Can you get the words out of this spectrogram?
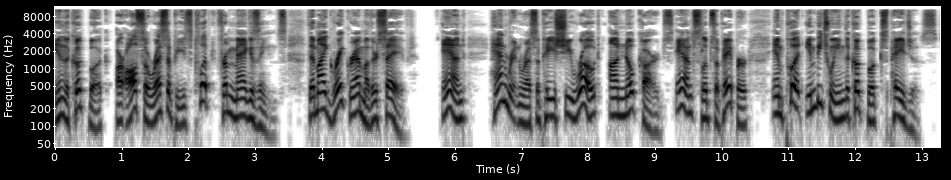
In the cookbook are also recipes clipped from magazines that my great grandmother saved, and handwritten recipes she wrote on note cards and slips of paper and put in between the cookbook's pages.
